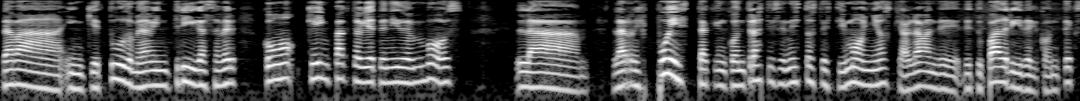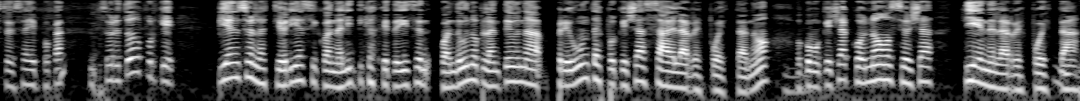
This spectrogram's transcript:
daba inquietud, o me daba intriga saber cómo, qué impacto había tenido en vos la, la respuesta que encontraste en estos testimonios que hablaban de, de tu padre y del contexto de esa época, sobre todo porque pienso en las teorías psicoanalíticas que te dicen cuando uno plantea una pregunta es porque ya sabe la respuesta, ¿no? O como que ya conoce o ya tiene la respuesta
